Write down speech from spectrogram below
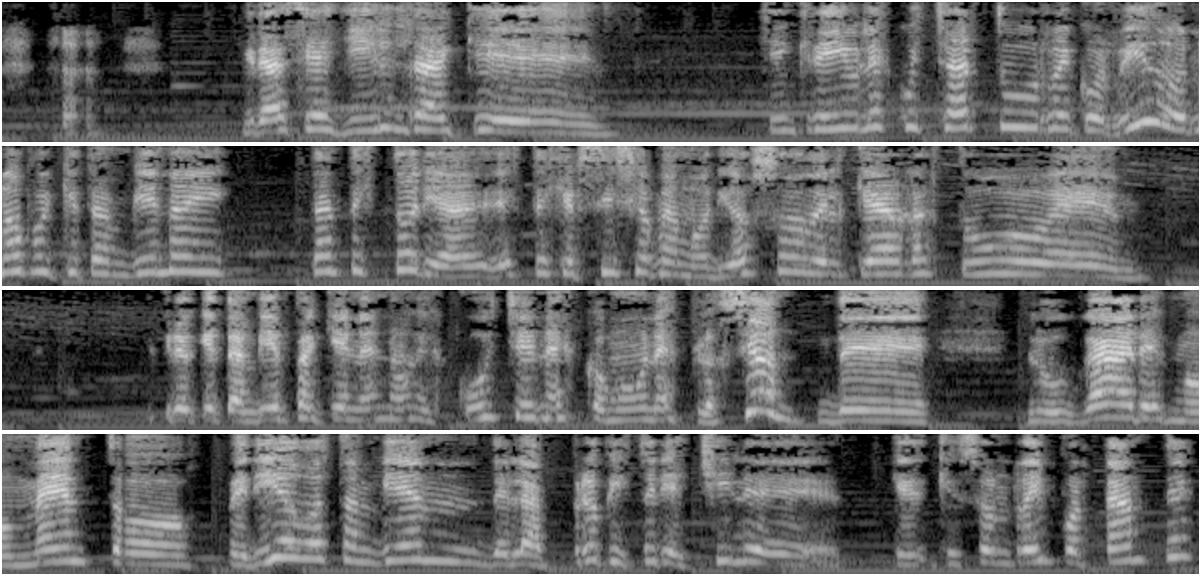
Gracias, Gilda, que, qué increíble escuchar tu recorrido, ¿no? Porque también hay tanta historia. Este ejercicio memorioso del que hablas tú, eh, creo que también para quienes nos escuchen es como una explosión de lugares, momentos, periodos también de la propia historia de Chile que, son re importantes,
